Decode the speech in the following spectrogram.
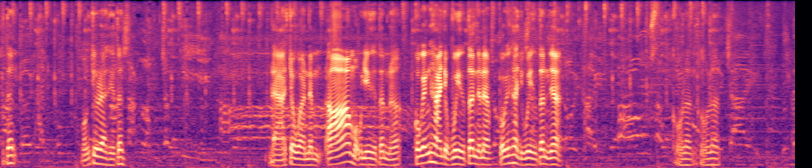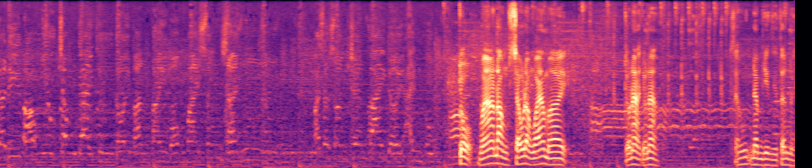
Thì tân, vẫn chưa ra thì tân. Đã cho anh em đó, một viên thì tinh nữa. Cố gắng hai chục viên thì tinh nha anh em cố gắng hai chục viên thì tinh nha. Cố lên cố lên. Trời má đồng, xấu đồng quá em ơi. Chỗ nào chỗ nào? Xấu năm viên thì tinh này.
